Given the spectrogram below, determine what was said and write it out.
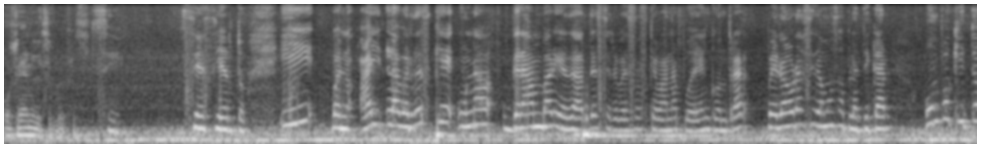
o sea, en el Cervefest. Sí. Sí, es cierto. Y bueno, hay, la verdad es que una gran variedad de cervezas que van a poder encontrar, pero ahora sí vamos a platicar un poquito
